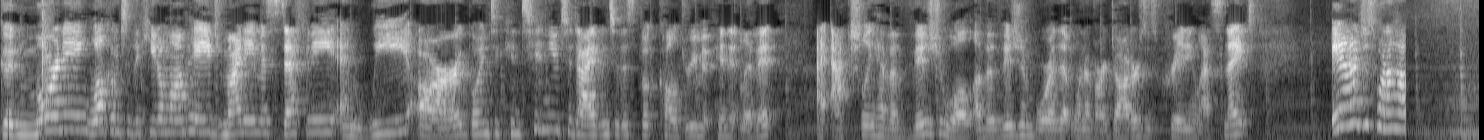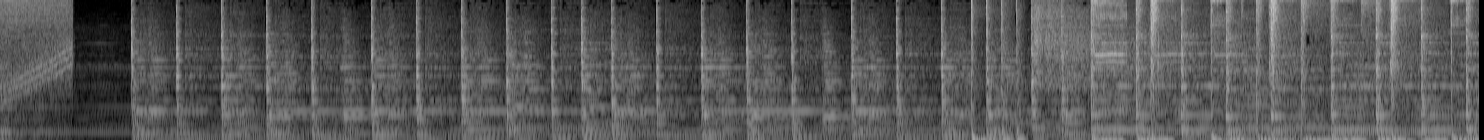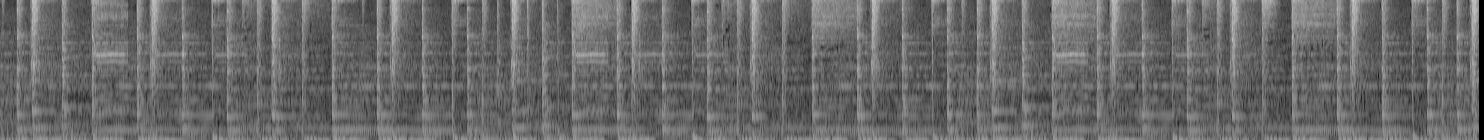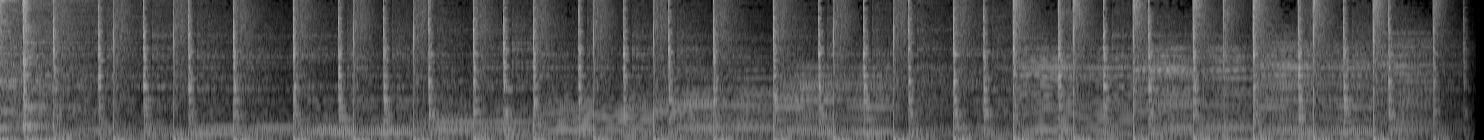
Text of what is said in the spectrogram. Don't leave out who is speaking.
Speaker 1: Good morning. Welcome to the Keto Mom page. My name is Stephanie, and we are going to continue to dive into this book called Dream It, Pin It, Live It. I actually have a visual of a vision board that one of our daughters is creating last night. And I just want to hop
